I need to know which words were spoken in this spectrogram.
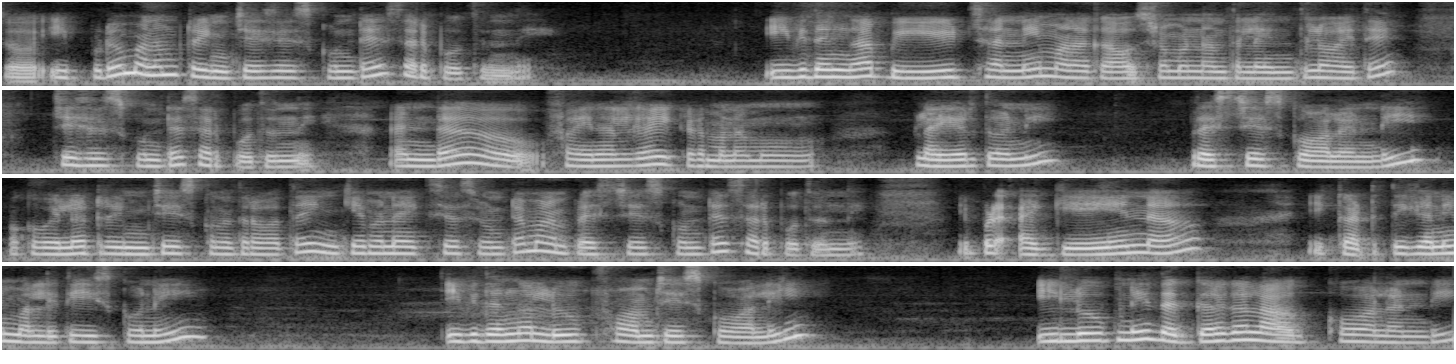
సో ఇప్పుడు మనం ట్రిమ్ చేసేసుకుంటే సరిపోతుంది. ఈ విధంగా బీడ్స్ అన్నీ మనకు అవసరం ఉన్నంత లెంత్లో అయితే చేసేసుకుంటే సరిపోతుంది. అండ్ ఫైనల్గా ఇక్కడ మనము ప్లయర్తోని ప్రెస్ చేసుకోవాలండి. ఒకవేళ ట్రిమ్ చేసుకున్న తర్వాత ఇంకేమైనా ఎక్సెస్ ఉంటే మనం ప్రెస్ చేసుకుంటే సరిపోతుంది. ఇప్పుడు అగైన్ ఈ కట్టుతీగని మళ్ళీ తీసుకొని ఈ విధంగా లూప్ ఫామ్ చేసుకోవాలి. ఈ లూప్ని దగ్గరగా లాగుకోవాలండి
